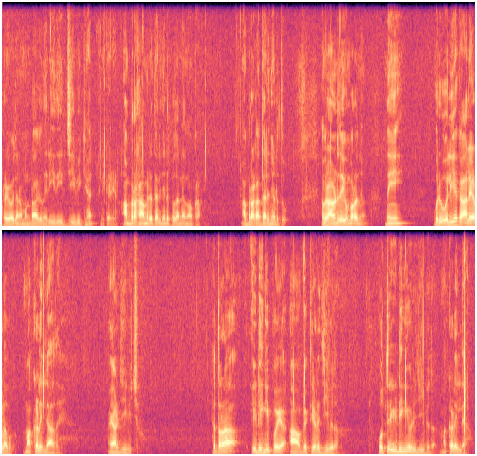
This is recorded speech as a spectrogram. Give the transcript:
പ്രയോജനമുണ്ടാകുന്ന രീതിയിൽ ജീവിക്കാൻ എനിക്ക് കഴിയണം. അബ്രഹാമിന്റെ തിരഞ്ഞെടുപ്പ് തന്നെ നോക്കാം. അബ്രഹാം തിരഞ്ഞെടുത്തു. അബ്രഹാമിന്റെ ദൈവം പറഞ്ഞു നീ ഒരു വലിയ കാലയളവ് മക്കളില്ലാതെ അയാൾ ജീവിച്ചു. എത്ര ഇടുങ്ങിപ്പോയ ആ വ്യക്തിയുടെ ജീവിതം. ഒത്തിരി ഇടുങ്ങിയ ഒരു ജീവിതം. മക്കളില്ല.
